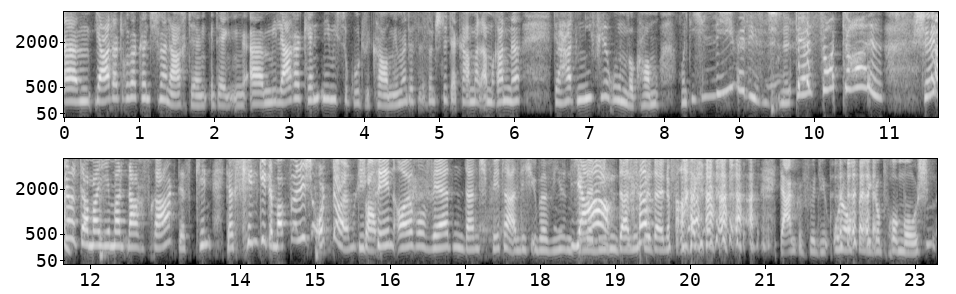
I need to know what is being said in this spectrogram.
Ähm, ja, darüber könnte ich mal nachdenken. Ähm, Milara kennt nämlich so gut wie kaum jemand. Das ist so ein Schnitt, der kam mal am Rande. Der hat nie viel Ruhm bekommen. Und ich liebe diesen Schnitt. Der ist so toll. Schön, ja. dass da mal jemand nachfragt. Das Kind, das Kind geht immer völlig unter im Die Shop. 10 Euro werden dann später an dich überwiesen ja. von der lieben Dani für deine Frage. Danke für die unauffällige Promotion.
